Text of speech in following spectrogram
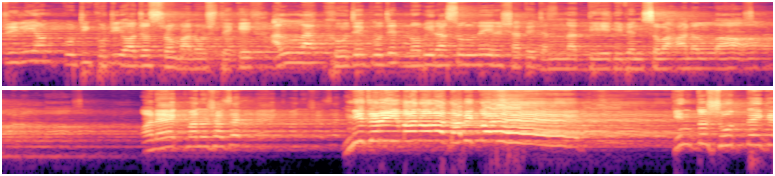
ট্রিলিয়ন কোটি কোটি অজস্র মানুষ থেকে আল্লাহ খুঁজে খুঁজে নবী রাসুলদের সাথে জান্নাত দিয়ে দিবেন, সুবহানাল্লাহ। অনেক মানুষ আছে, নিজের ইমানওয়ালা দাবি করে। কিন্তু সুদ থেকে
